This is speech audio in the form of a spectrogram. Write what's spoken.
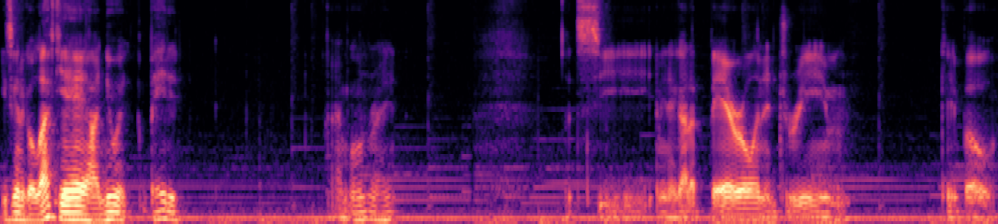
He's gonna go left? Yeah, I knew it. I'm baited. I'm going right. Let's see. I mean, I got a barrel and a dream. Okay, Bo.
